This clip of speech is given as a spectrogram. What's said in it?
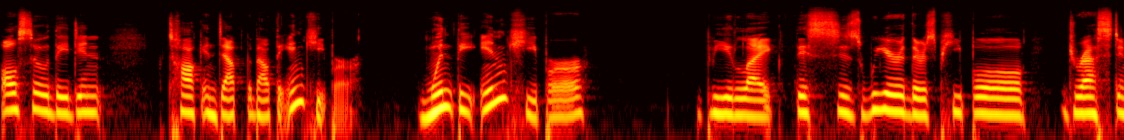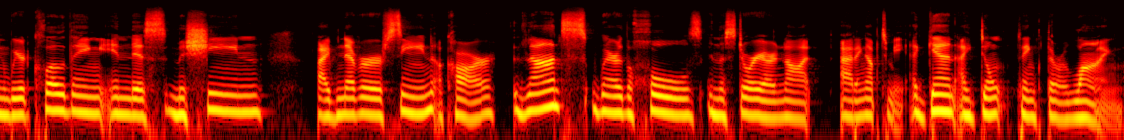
Also, they didn't talk in depth about the innkeeper. Wouldn't the innkeeper be like, this is weird? There's people dressed in weird clothing in this machine. I've never seen a car. That's where the holes in the story are not adding up to me. Again, I don't think they're lying.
